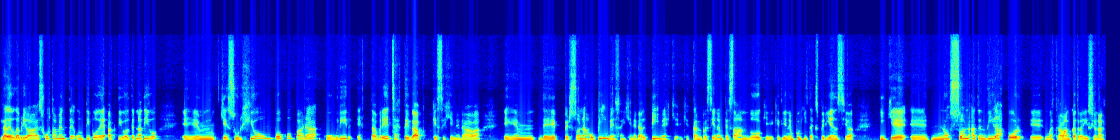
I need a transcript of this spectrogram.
La deuda privada es justamente un tipo de activo alternativo em, que surgió un poco para cubrir esta brecha, este gap que se generaba em, de personas o pymes, en general pymes, que, están recién empezando, que, tienen poquita experiencia y que eh, no son atendidas por eh, nuestra banca tradicional.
